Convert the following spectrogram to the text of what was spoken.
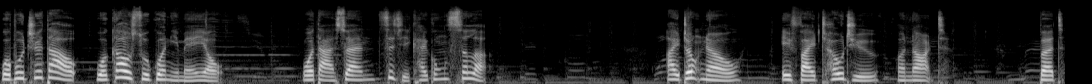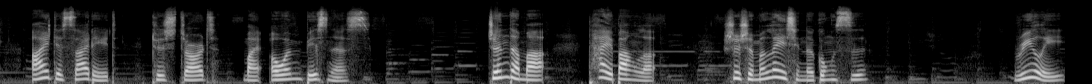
我不知道，我告诉过你没有？我打算自己开公司了。I don't know if I told you or not, but I decided to start my own business. 真的吗？太棒了！是什么类型的公司？Really?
